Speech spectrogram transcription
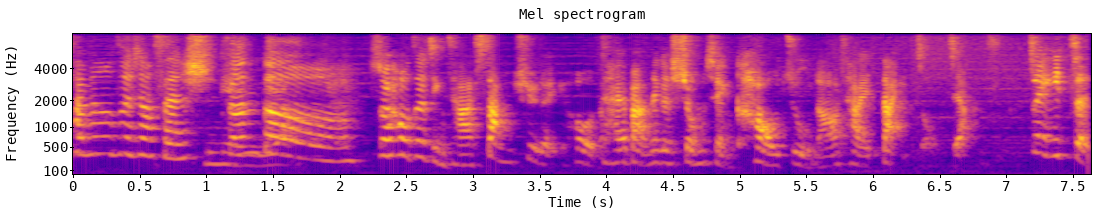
三分钟真的像三十年，真。的，最后，这警察上去了以后，才把那个凶险铐住，然后才带走这样子。这一整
